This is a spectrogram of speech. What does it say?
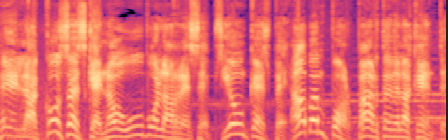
eh, la cosa es que no hubo la recepción que esperaban por parte de la gente.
